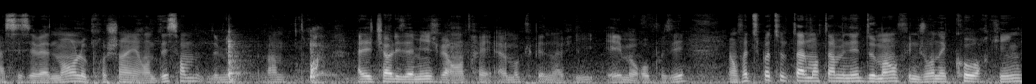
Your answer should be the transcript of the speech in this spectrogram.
à ces événements. Le prochain est en décembre 2023. Allez, ciao les amis, je vais rentrer euh, m'occuper de ma vie et me reposer. Et en fait, c'est pas totalement terminé. Demain, on fait une journée coworking.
